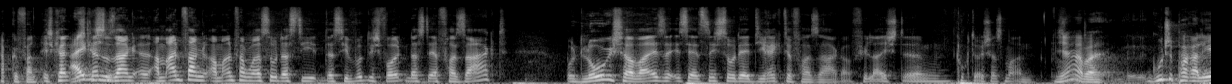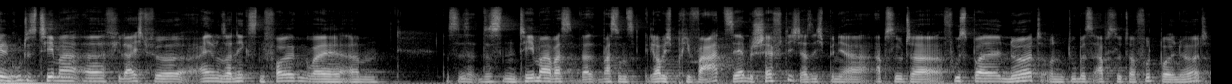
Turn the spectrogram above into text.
Abgefahren. Ich kann, ich kann so sagen, äh, am Anfang, am Anfang war es so, dass die, dass die wirklich wollten, dass der versagt und logischerweise ist er jetzt nicht so der direkte Versager. Vielleicht ähm, guckt ihr euch das mal an. Das ja, aber gute Parallelen, gutes Thema äh, vielleicht für eine unserer nächsten Folgen, weil ähm, das, ist, das ist ein Thema, was, was uns, glaube ich, privat sehr beschäftigt. Also ich bin ja absoluter Fußball-Nerd und du bist absoluter Football-Nerd.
